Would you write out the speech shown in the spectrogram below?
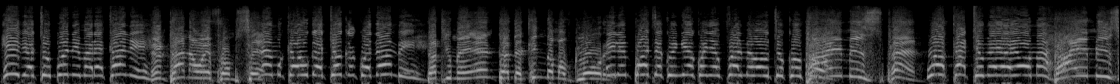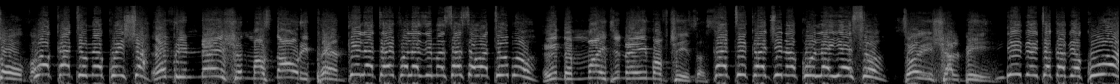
hivyo tubuni marekani and turn away from sin, na mkauga toka kwa dhambi that you may enter the kingdom of glory. ili mpate kuingia kwenye ufalme wa utukufu Time is spent. wakati umeyoyoma Time is over. wakati umekwisha Every nation must now repent kila taifa lazima sasa watubu in the mighty name of Jesus. katika jina kuu la yesu So it shall be. ndivyo itakavyokuwa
